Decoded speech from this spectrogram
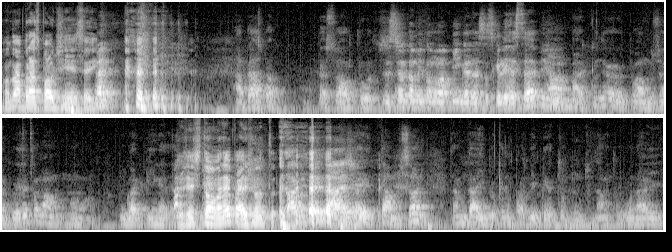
Manda um abraço pra audiência aí. abraço para o pessoal todo. O senhor também toma uma pinga dessas que ele recebe? Não, mas quando eu estou almoçando com ele, eu tomo um, um, gole de pinga. A gente toma, né, pai? Junto. Paga um pedágio. Ele está almoçando, então me dá aí, porque eu não posso beber muito, não. Então eu vou lá e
